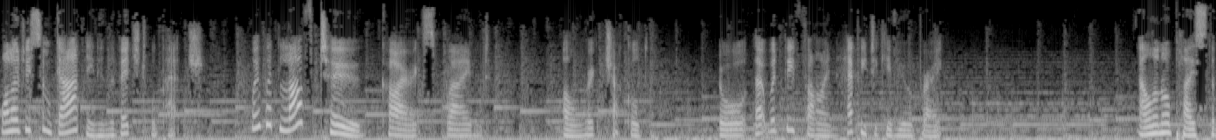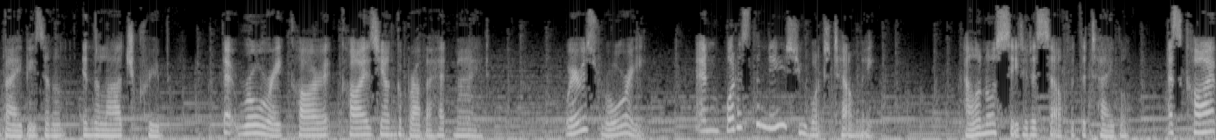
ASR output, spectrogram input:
while I do some gardening in the vegetable patch. We would love to, Kaiah exclaimed. Ulric chuckled. Sure, that would be fine. Happy to give you a break. Elenore placed the babies in, a, in the large crib that Rory, Kaiah's younger brother, had made. Where is Rory? And what is the news you want to tell me? Elenore seated herself at the table as Kaiah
